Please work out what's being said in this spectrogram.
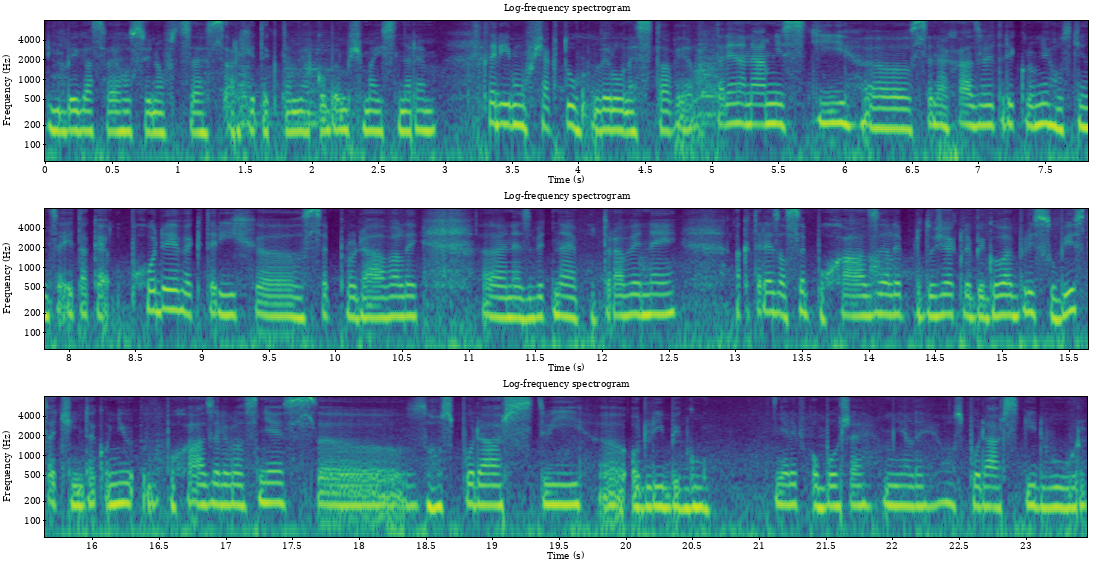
Liebiga, svého synovce, s architektem Jakobem Schmeissnerem, který mu však tu vilu nestavil. Tady na náměstí eh, se nacházely tedy kromě hostince i také obchody, ve kterých eh, se prodávaly eh, nezbytné potraviny a které zase pocházely, protože jak Libigové byli soběstační, tak oni pocházeli vlastně z, z hospodářství od Liebigů měli v oboře, měli hospodářský dvůr,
